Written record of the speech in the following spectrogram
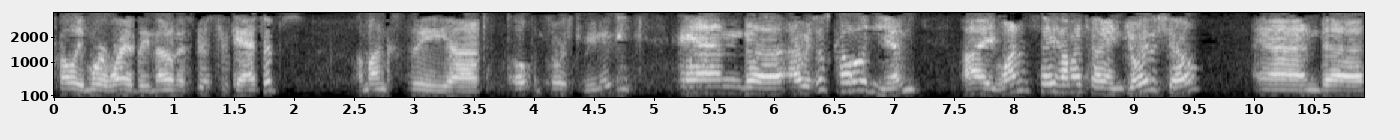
probably more widely known as Mr. Gadgets, amongst the uh, open source community. And uh, I was just calling in. I wanted to say how much I enjoy the show, and uh,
